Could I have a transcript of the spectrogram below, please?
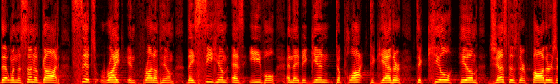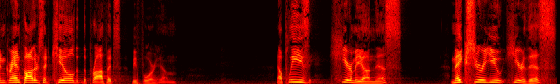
that when the Son of God sits right in front of him, they see him as evil and they begin to plot together to kill him just as their fathers and grandfathers had killed the prophets before him. Now, please hear me on this. Make sure you hear this.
